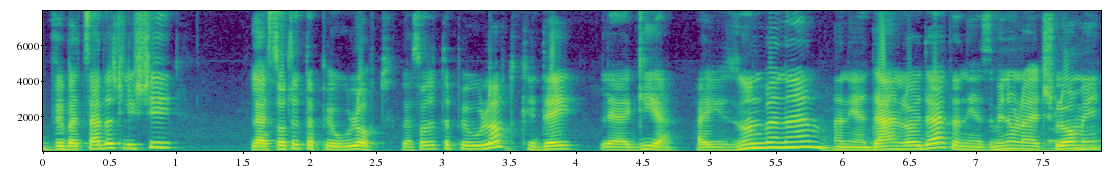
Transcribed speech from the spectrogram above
ובצד השלישי לעשות את הפעולות, לעשות את הפעולות כדי להגיע. האיזון ביניהם, אני עדיין לא יודעת, אני אזמין אולי את שלומי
